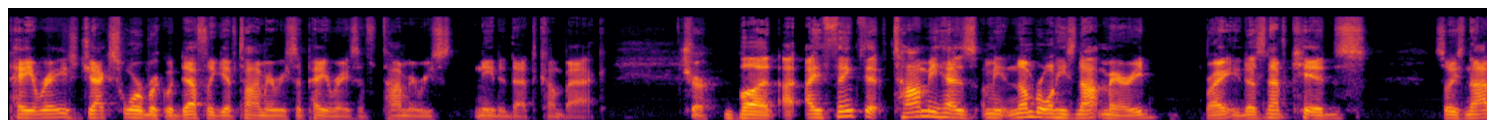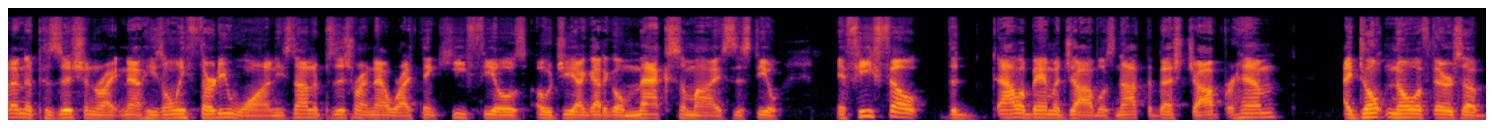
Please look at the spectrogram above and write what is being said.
pay raise. Jack Swarbrick would definitely give Tommy Rees a pay raise if Tommy Rees needed that to come back. Sure. But I, I think that Tommy has, I mean, number one, he's not married, right? He doesn't have kids. So he's not in a position right now. He's only 31. He's not in a position right now where I think he feels, oh, gee, I got to go maximize this deal. If he felt the Alabama job was not the best job for him, I don't know if there's a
